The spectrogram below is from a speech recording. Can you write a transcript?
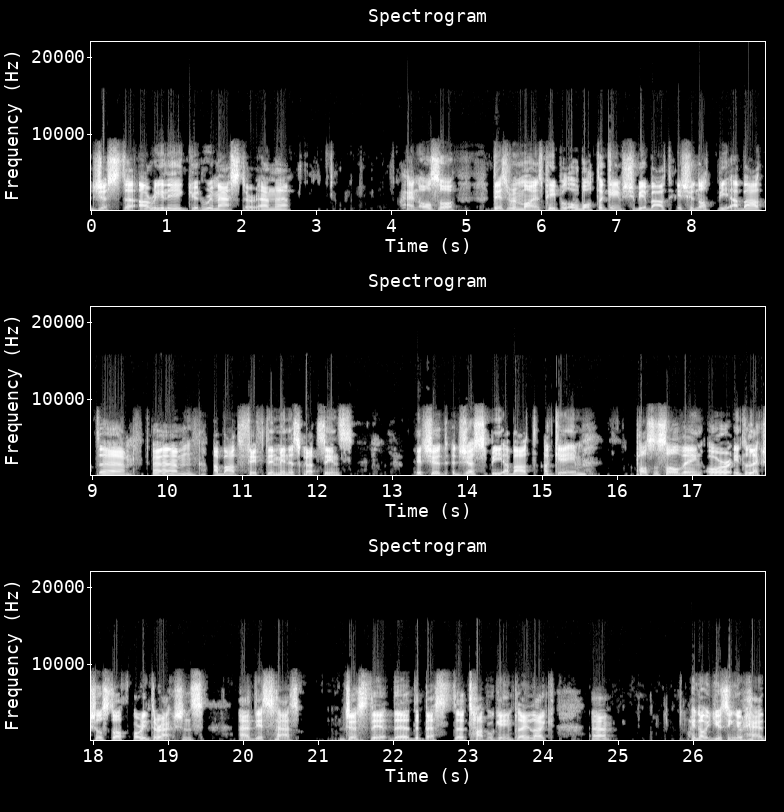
just uh, a really good remaster, and uh, and also this reminds people of what the game should be about. It should not be about um, um, about 15 minutes cutscenes. It should just be about a game, puzzle solving, or intellectual stuff, or interactions. And this has just the the, the best uh, type of gameplay, like um, you know, using your head,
